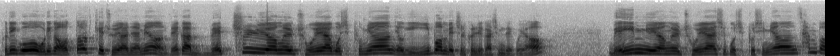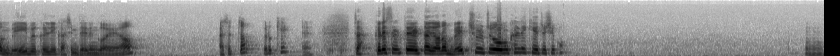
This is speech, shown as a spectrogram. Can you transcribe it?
그리고 우리가 어떻게 조회하냐면 내가 매출 유형을 조회하고 싶으면 여기 2번 매출 클릭하시면 되고요. 매입 유형을 조회하시고 싶으시면 3번 매입을 클릭하시면 되는 거예요. 아셨죠? 이렇게. 예. 자, 그랬을 때 일단 여러분 매출 좀 클릭해 주시고. 음.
